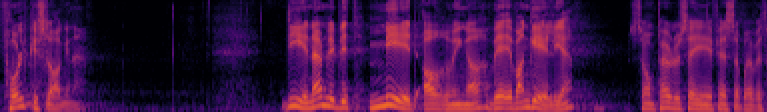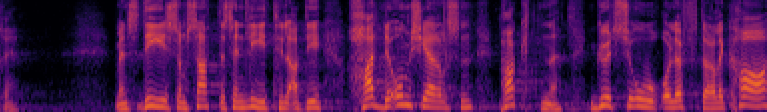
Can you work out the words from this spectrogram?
folkeslagene. De er nemlig blitt medarvinger ved evangeliet, som Paulus sier i Feserbrevet 3. Mens de som satte sin lit til at de hadde omskjærelsen, paktene, Guds ord og løfter, eller hva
